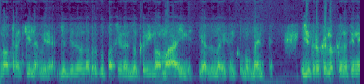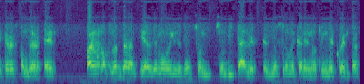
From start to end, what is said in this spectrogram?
no, tranquila, mire, yo entiendo la preocupación, es lo que mi mamá y mis tías me dicen comúnmente. Y yo creo que lo que uno tiene que responder es, para nosotros las garantías de movilización son, son vitales, es nuestro mecanismo, a fin de cuentas,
